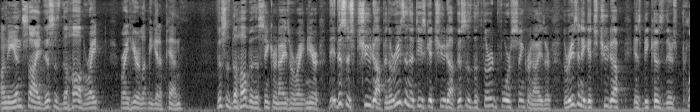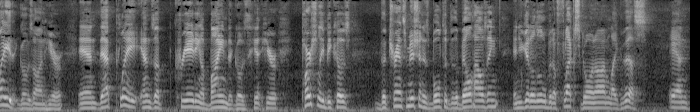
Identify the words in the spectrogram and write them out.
on the inside. This is the hub right right here. Let me get a pen. This is the hub of the synchronizer right here. This is chewed up. And the reason that these get chewed up, this is the third fourth synchronizer. The reason it gets chewed up is because there's play that goes on here. And that play ends up creating a bind that goes hit here, partially because the transmission is bolted to the bell housing and you get a little bit of flex going on like this. And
